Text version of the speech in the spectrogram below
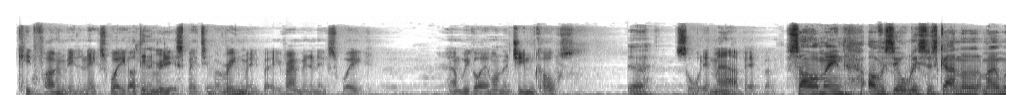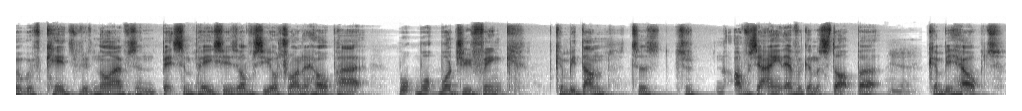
kid phoned me the next week. I didn't really expect him to ring me, but he rang me the next week. And we got him on a gym course, Yeah. sorted him out a bit. But So I mean, obviously all this is going on at the moment with kids with knives and bits and pieces. Obviously, you're trying to help out. What what what do you think can be done to to? Obviously, I ain't ever going to stop, but Yeah. can be helped.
